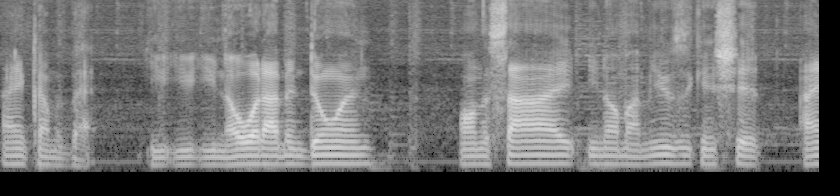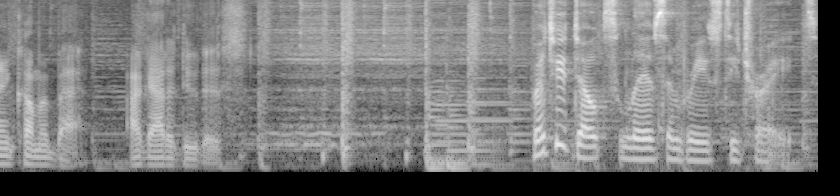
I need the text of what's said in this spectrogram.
I ain't coming back. You, you, you know what I've been doing on the side, you know, my music and shit. I ain't coming back. I gotta do this. Reggie Dokes lives and breathes Detroit,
